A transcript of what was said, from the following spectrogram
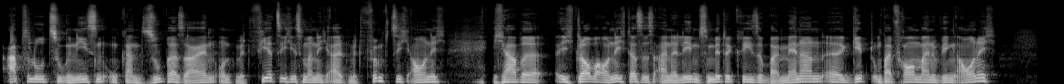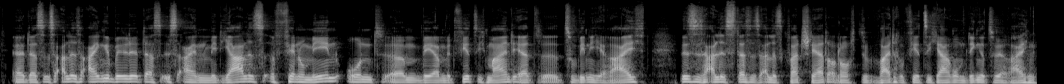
absolut zu genießen und kann super sein. Und mit 40 ist man nicht alt, mit 50 auch nicht. Ich habe, ich glaube auch nicht, dass es eine Lebensmittelkrise bei Männern äh, gibt und bei Frauen meinetwegen auch nicht. Äh, das ist alles eingebildet, das ist ein mediales äh, Phänomen und ähm, wer mit 40 meint, er hat äh, zu wenig erreicht, das ist alles, das ist alles Quatsch. Der hat auch noch weitere 40 Jahre, um Dinge zu erreichen.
